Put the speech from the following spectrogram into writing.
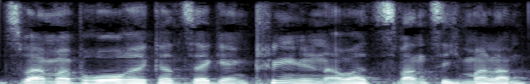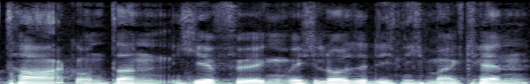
zweimal pro Woche kannst du ja gern klingeln, aber 20 Mal am Tag und dann hier für irgendwelche Leute, die ich nicht mal kenne,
